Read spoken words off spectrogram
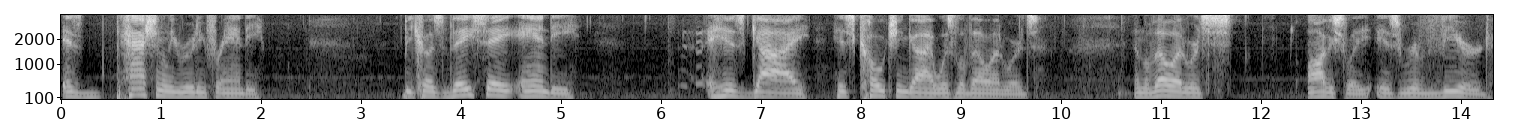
is passionately rooting for Andy because they say Andy, his guy, his coaching guy was LaVell Edwards. And LaVell Edwards obviously is revered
